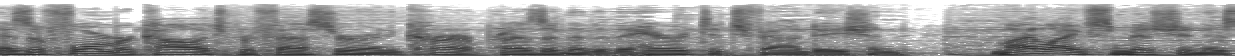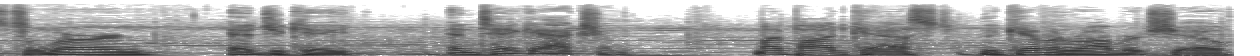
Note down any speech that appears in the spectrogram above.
As a former college professor and current president of the Heritage Foundation, my life's mission is to learn, educate, and take action. My podcast, The Kevin Roberts Show,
